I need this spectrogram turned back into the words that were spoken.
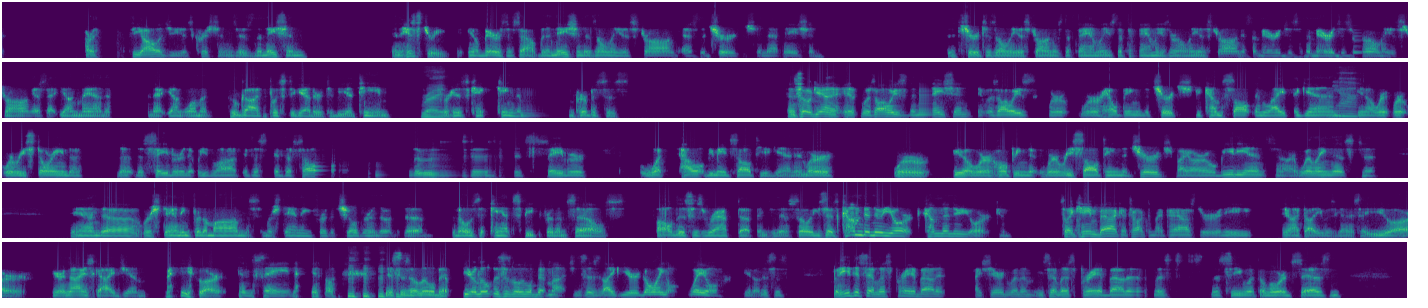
our theology as Christians is the nation and history, you know, bears this out. But a nation is only as strong as the church in that nation the church is only as strong as the families. The families are only as strong as the marriages, and the marriages are only as strong as that young man and that young woman who God puts together to be a team right. for His king- kingdom purposes. And so again, it was always the nation. It was always we're we're helping the church become salt and light again. Yeah. You know, we're, we're we're restoring the the the savor that we lost. If the if the salt loses its savor, what how it'll it be made salty again? And we're we're you know we're hoping that we're resalting the church by our obedience and our willingness to and uh, we're standing for the moms we're standing for the children the, the those that can't speak for themselves. All this is wrapped up into this. So he says come to new york come to new york. And so i came back i talked to my pastor and he you know i thought he was going to say you are you're a nice guy jim you are insane you know this is a little bit you're a little this is a little bit much this is like you're going way over you know this is but he just said let's pray about it I shared with him. He said, "Let's pray about it. Let's let's see what the Lord says." And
